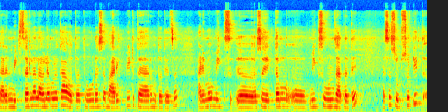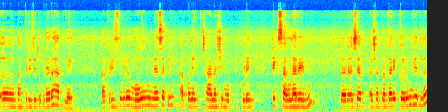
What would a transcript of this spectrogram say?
कारण मिक्सरला लावल्यामुळे काय होतं थोडंसं बारीक पीठ तयार होतं त्याचं. आणि मग मिक्स असं एकदम मिक्स होऊन जातं ते. असं सुटसुटीत भाकरीचे तुकडे राहत नाहीत. भाकरीचे तुकडे मऊ होण्यासाठी आपण एक छान अशी मोठी पुढे टिक सांगणार आहे मी. तर अशा अशा प्रकारे करून घेतलं.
